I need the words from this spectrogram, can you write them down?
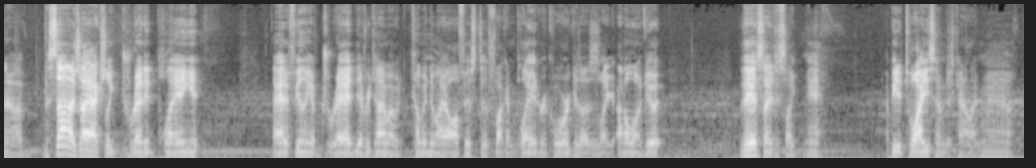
Uh, Visage, I actually dreaded playing it. I had a feeling of dread every time I would come into my office to fucking play it and record because I was like, I don't want to do it. This, I just like, eh. I beat it twice and I'm just kind of like, eh.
